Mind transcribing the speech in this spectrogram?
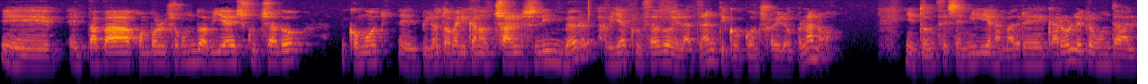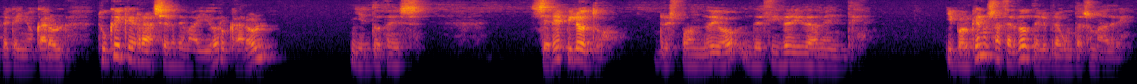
eh, el Papa Juan Pablo II había escuchado cómo el piloto americano Charles Lindbergh había cruzado el Atlántico con su aeroplano. Y entonces Emilia, la madre de Carol, le pregunta al pequeño Carol, ¿tú qué querrás ser de mayor, Carol? Y entonces, seré piloto, respondo yo decididamente. ¿Y por qué no sacerdote? le pregunta su madre.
